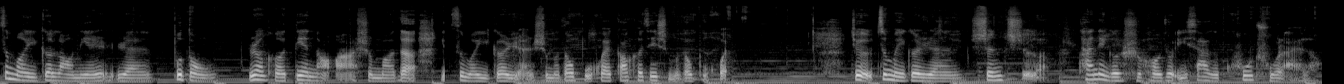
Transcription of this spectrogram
这么一个老年人，不懂任何电脑啊什么的，这么一个人什么都不会，高科技什么都不会，就这么一个人升职了，他那个时候就一下子哭出来了。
